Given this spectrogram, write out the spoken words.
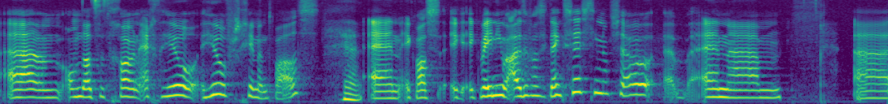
Ehm, omdat het gewoon echt heel, heel verschillend was. En ik was, ik, ik weet niet hoe oud ik was, ik denk 16 of zo. Eh, En ehm, eh,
